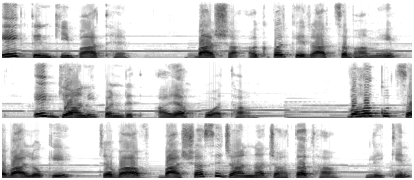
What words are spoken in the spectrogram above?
एक दिन की बात है। बादशाह अकबर के राजसभा में एक ज्ञानी पंडित आया हुआ था। वह कुछ सवालों के जवाब बादशाह से जानना चाहता था, लेकिन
